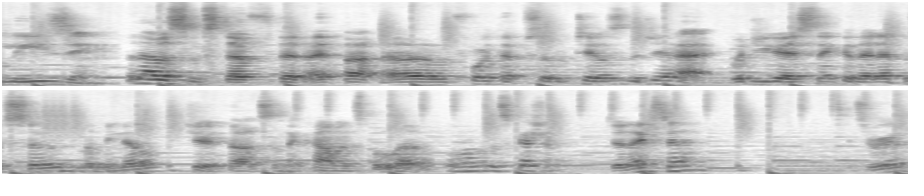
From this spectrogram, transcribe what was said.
Pleasing. But that was some stuff that I thought of fourth episode of Tales of the Jedi. What do you guys think of that episode? Let me know. Share your thoughts in the comments below. We'll have a discussion. Till next time, it's real.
